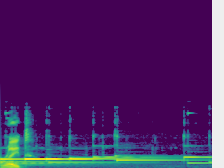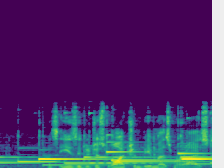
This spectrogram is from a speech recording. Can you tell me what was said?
right. It's easy to just watch and be mesmerized.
